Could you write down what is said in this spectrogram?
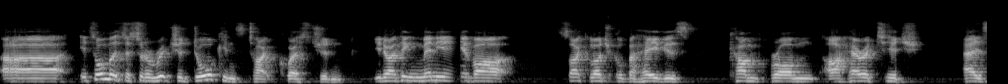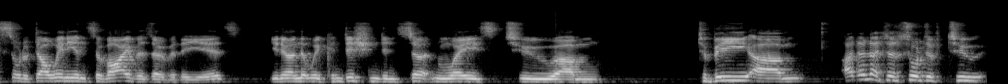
uh, it's almost a sort of Richard Dawkins type question. You know, I think many of our psychological behaviors come from our heritage as sort of Darwinian survivors over the years. You know, and that we're conditioned in certain ways to um, to be um, I don't know to sort of to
